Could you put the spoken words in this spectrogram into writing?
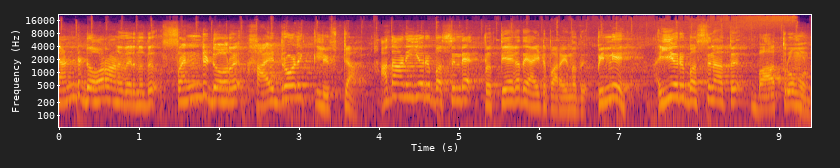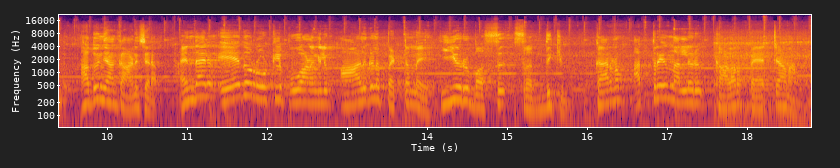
രണ്ട് ഡോറാണ് വരുന്നത്. ഫ്രണ്ട് ഡോറ് ഹൈഡ്രോളിക് ലിഫ്റ്റാണ് അതാണ് ഈ ഒരു ബസ്സിന്റെ പ്രത്യേകതയായിട്ട് പറയുന്നത്. പിന്നെ ഈ ഒരു ബസ്സിനകത്ത് ബാത്റൂം ഉണ്ട് അതും ഞാൻ കാണിച്ചുതരാം. എന്തായാലും ഏതോ റൂട്ടിൽ പോവാണെങ്കിലും ആളുകൾ പെട്ടെന്ന് ഈ ഒരു ബസ് ശ്രദ്ധിക്കും. കാരണം അത്രയും നല്ലൊരു കളർ പാറ്റേൺ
